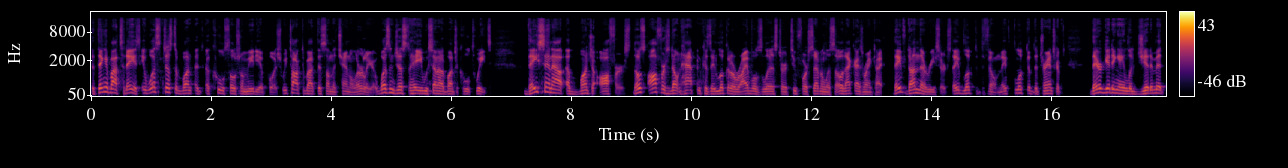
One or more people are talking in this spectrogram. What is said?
the thing about today is it wasn't just a, bun- a, a cool social media push. We talked about this on the channel earlier. It wasn't just, hey, we sent out a bunch of cool tweets. They sent out a bunch of offers. Those offers don't happen because they look at a rivals list or a 247 list. Oh, that guy's ranked high. They've done their research. They've looked at the film. They've looked at the transcripts. They're getting a legitimate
